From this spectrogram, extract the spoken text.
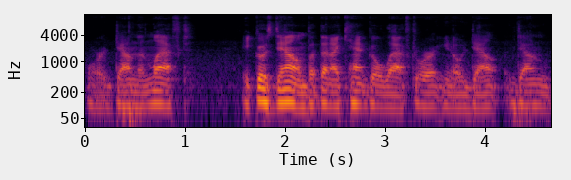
or down then left. It goes down, but then I can't go left or, you know, down, down,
